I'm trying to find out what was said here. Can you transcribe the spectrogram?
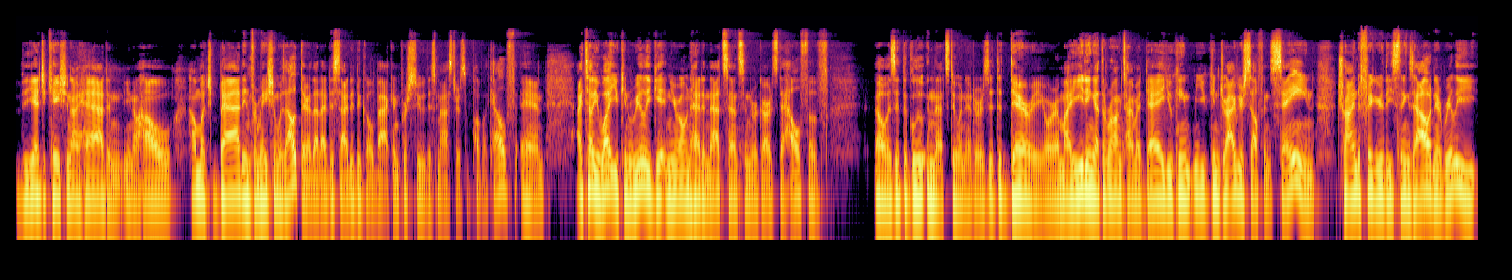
the education I had and you know how how much bad information was out there that I decided to go back and pursue this masters of public health. And I tell you what you can really get in your own head in that sense in regards to health of oh is it the gluten that's doing it or is it the dairy or am i eating at the wrong time of day? You can you can drive yourself insane trying to figure these things out. And it really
